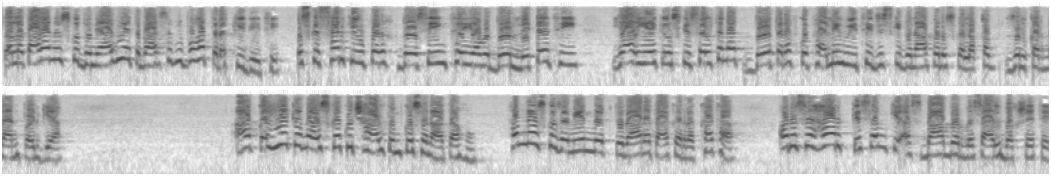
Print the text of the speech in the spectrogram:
تو اللہ تعالیٰ نے اس کو دنیاوی اعتبار سے بھی بہت ترقی دی تھی۔ اس کے سر کے اوپر دو سینگ تھے یا وہ دو لٹیں تھیں، یا یہ کہ اس کی سلطنت دو طرف کو پھیلی ہوئی تھی، جس کی بنا پر اس کا لقب ذلکر پڑ گیا۔ آپ کہیے کہ میں اس کا کچھ حال تم کو سناتا ہوں۔ ہم نے اس کو زمین میں اقتدار عطا کر رکھا تھا اور اسے ہر قسم کے اسباب اور وسائل بخشے تھے۔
